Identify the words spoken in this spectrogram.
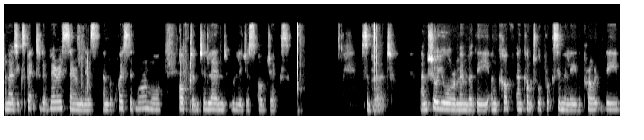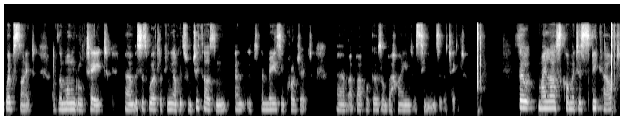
And I was expected at various ceremonies and requested more and more often to lend religious objects. Subvert. I'm sure you all remember the uncom uncomfortable proximity, the, the website of the Mongrel Tate. Um, this is worth looking up. It's from 2000 and it's an amazing project um, about what goes on behind the scenes at the Tate. So my last comment is speak out.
